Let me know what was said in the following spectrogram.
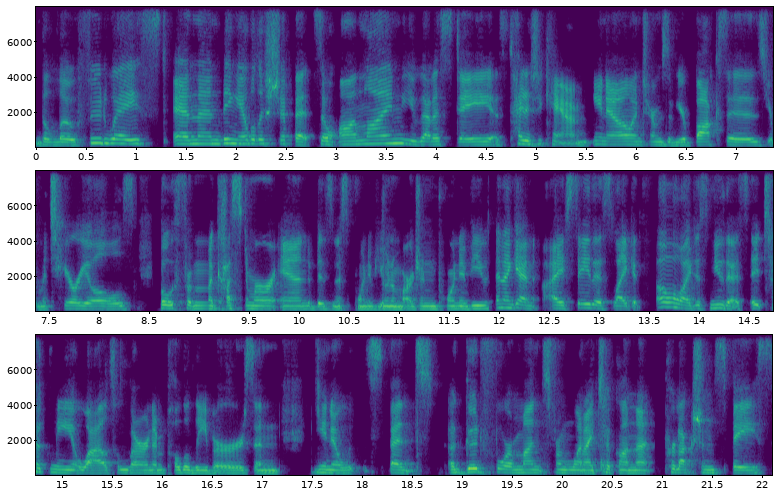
the low food waste and then being able to ship it. So online, you got to stay as tight as you can, you know, in terms of your boxes, your materials, both from a customer and a business point of view and a margin point of view. And again, I say this like it's, oh, I just knew this. It took me a while to learn and pull the levers and, you know, spent a good four months from when I took on that production space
